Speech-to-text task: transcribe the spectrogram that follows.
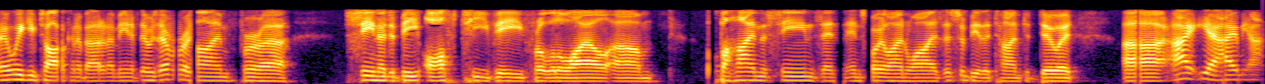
and we keep talking about it. I mean, if there was ever a time for uh, Cena to be off TV for a little while, um, behind the scenes and, and storyline wise, this would be the time to do it. Uh, I yeah, I mean, I,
